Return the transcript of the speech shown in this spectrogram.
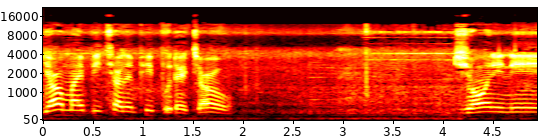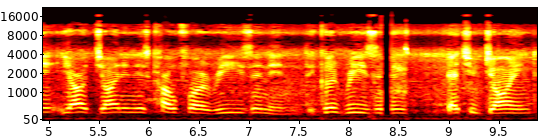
Y'all might be telling people that y'all joining in, y'all joining this cult for a reason and the good reasons that you joined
